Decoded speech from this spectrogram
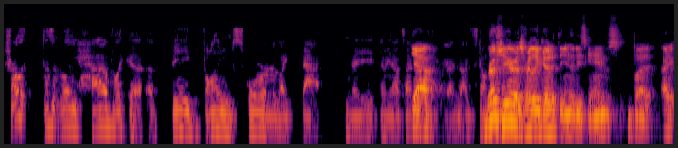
Charlotte doesn't really have like a, a big volume scorer like that, right? I mean, outside Yeah. of Rozier, I, I just don't. Rozier is really good at the end of these games, but I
